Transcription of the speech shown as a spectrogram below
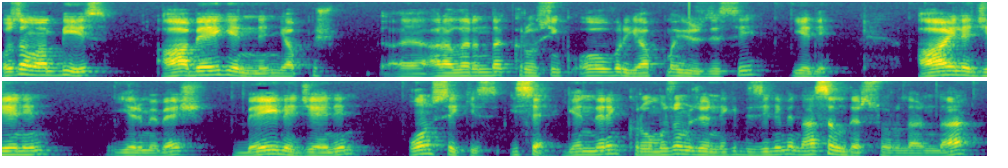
O zaman biz AB geninin yapmış e, aralarında crossing over yapma yüzdesi 7. A ile C'nin 25, B ile C'nin 18 ise genlerin kromozom üzerindeki dizilimi nasıldır sorularında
